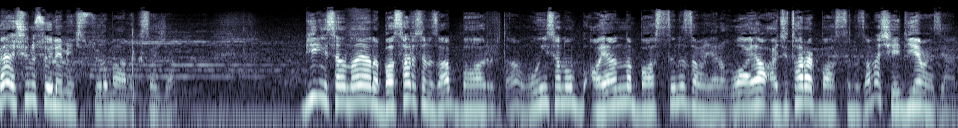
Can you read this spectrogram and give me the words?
Ben şunu söylemek istiyorum abi kısaca. Bir insanın ayağına basarsanız abi bağırır tamam mı? O insan o ayağına bastığınız zaman yani o ayağı acıtarak bastığınız zaman şey diyemez yani.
